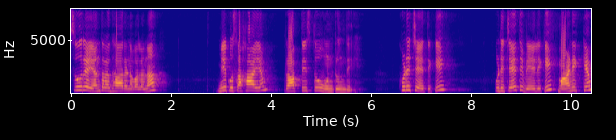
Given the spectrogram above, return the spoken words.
సూర్య యంత్రధారణ వలన మీకు సహాయం ప్రాప్తిస్తూ ఉంటుంది. కుడి చేతికి కుడి చేతి వేలికి మాణిక్యం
